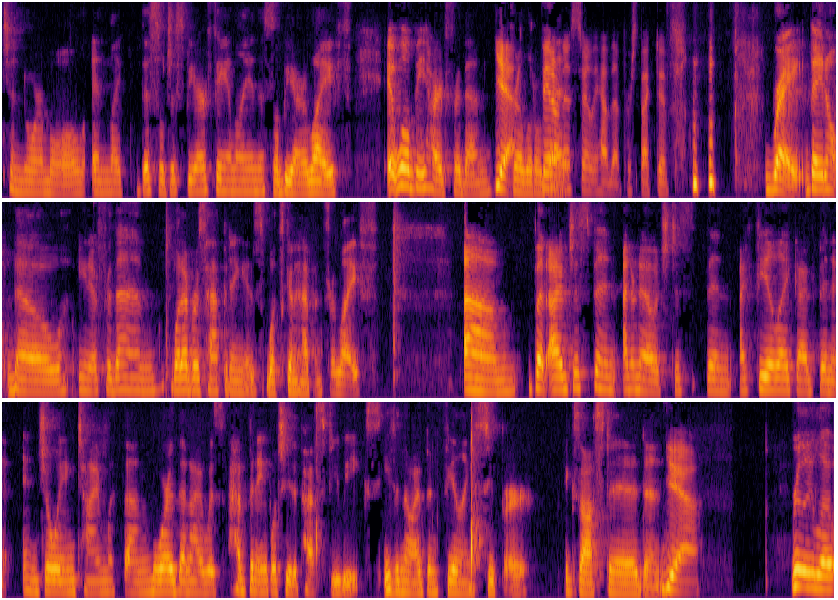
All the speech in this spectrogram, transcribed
to normal and like this will just be our family and this will be our life it will be hard for them Yeah. for a little bit. they don't necessarily have that perspective. right they don't know you know for them whatever's happening is what's going to happen for life um but i've just been i don't know it's just been i feel like i've been enjoying time with them more than i was have been able to the past few weeks even though i've been feeling super exhausted and yeah. Really low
